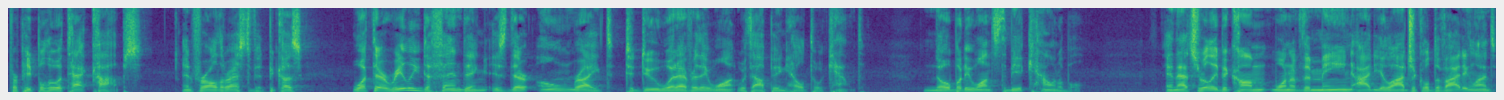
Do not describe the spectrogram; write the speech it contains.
for people who attack cops, and for all the rest of it. Because what they're really defending is their own right to do whatever they want without being held to account. Nobody wants to be accountable. And that's really become one of the main ideological dividing lines.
